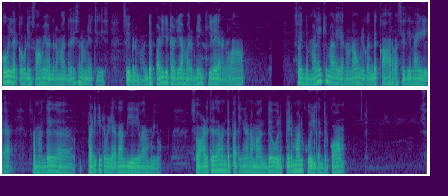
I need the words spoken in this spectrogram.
கோவிலில் இருக்கக்கூடிய சுவாமியை வந்து நம்ம தரிசனம் பண்ணியாச்சு கைஸ் ஸோ இப்போ நம்ம வந்து படிக்கட்டு வழியாக மறுபடியும் கீழே இறங்கலாம். ஸோ இந்த மலைக்கு மேலே ஏறணும்னா உங்களுக்கு வந்து கார் வசதியெல்லாம் இல்லை. ஸோ நம்ம வந்து படிக்கட்டு வழியாக தான் வந்து ஏறி வர முடியும். ஸோ அடுத்ததாக வந்து பார்த்திங்கன்னா நம்ம வந்து ஒரு பெருமாள் கோவிலுக்கு வந்திருக்கோம். ஸோ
